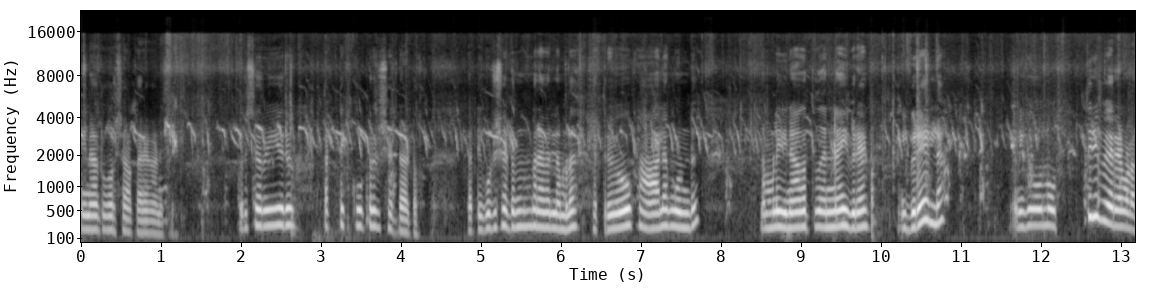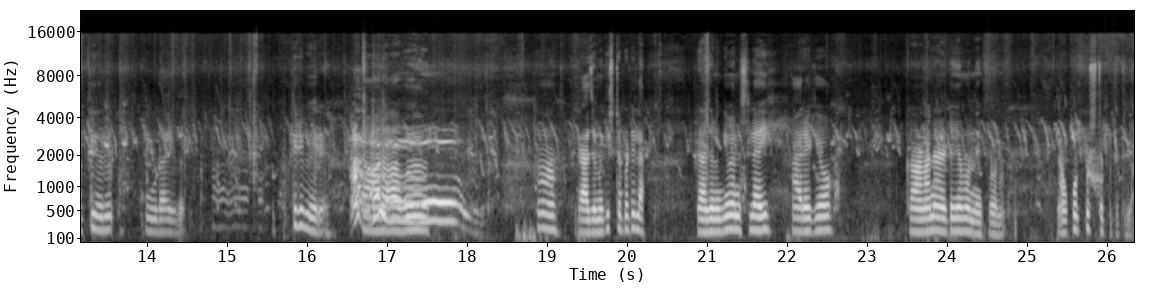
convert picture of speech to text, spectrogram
ഇതിനകത്ത് കുറച്ച് ആൾക്കാരെ കാണിച്ചു ഒരു ചെറിയൊരു തട്ടിക്കൂട്ടൊരു ഷെഡാട്ടോ. തട്ടിക്കൂട്ട് ഷെഡെന്നും പറയാൻ നമ്മൾ എത്രയോ കാലം കൊണ്ട് നമ്മൾ ഇതിനകത്ത് തന്നെ ഇവരെ ഇവരെ അല്ല എനിക്ക് തോന്നുന്നു ഒത്തിരി പേരെ വളർത്തിയ ഒരു കൂടായത് ഒത്തിരി പേര്. താറാവ്. ആ രാജമ്മയ്ക്ക് ഇഷ്ടപ്പെട്ടില്ല. രാജമ്മയ്ക്ക് മനസ്സിലായി ആരൊക്കെയോ കാണാനായിട്ട് ഞാൻ വന്നേക്കുവാണ്. അവൾക്ക് ഒട്ടും ഇഷ്ടപ്പെട്ടിട്ടില്ല.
